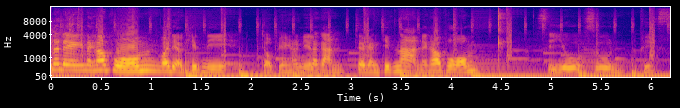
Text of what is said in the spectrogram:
นั่นเองนะครับผม ไว้เดี๋ยวคลิปนี้ จบเพียงเท่านี้แล้วกัน เจอกันคลิปหน้านะครับผม see you soon peace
